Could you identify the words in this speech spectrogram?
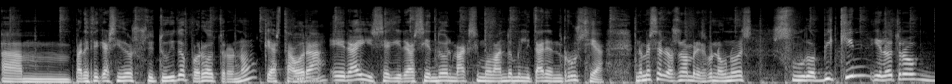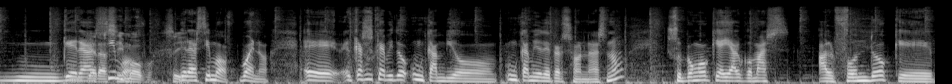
parece que ha sido sustituido por otro, ¿no? Que hasta ahora era y seguirá siendo el máximo mando militar en Rusia. No me sé los nombres. Bueno, uno es Surovikin y el otro mm, Gerasimov. Gerasimov. Bueno, eh, el caso es que ha habido un cambio, un cambio de personas, ¿no? Supongo que hay algo más al fondo que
